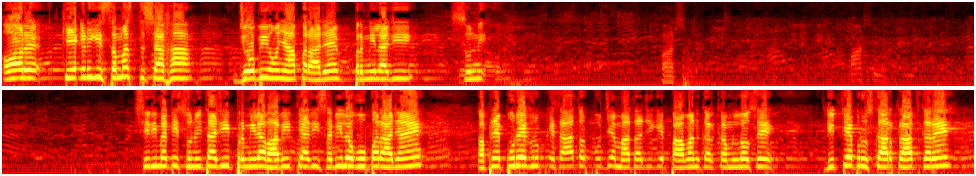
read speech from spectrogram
और केकड़ी की समस्त शाखा, जो भी हो यहाँ पर आ जाए, प्रमीला जी, सुनी श्रीमती सुनीता जी, प्रमीला भाभी इत्यादि सभी लोग ऊपर आ जाएँ, अपने पूरे ग्रुप के साथ और पूज्य माता जी के पावन कर कमलों से द्वितीय पुरस्कार प्राप्त करें।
